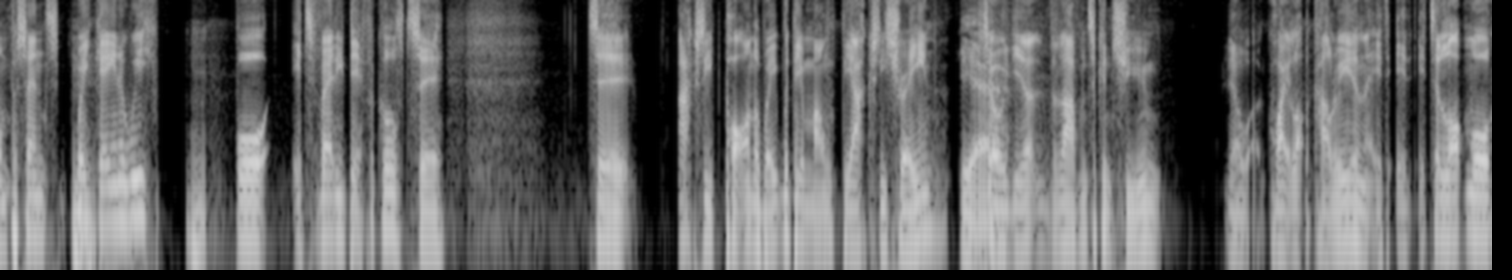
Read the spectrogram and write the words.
one percent weight Mm. gain a week, Mm. but it's very difficult to to actually put on the weight with the amount they actually train. Yeah. So you're they're having to consume, you know, quite a lot of calories, and it, it it's a lot more.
